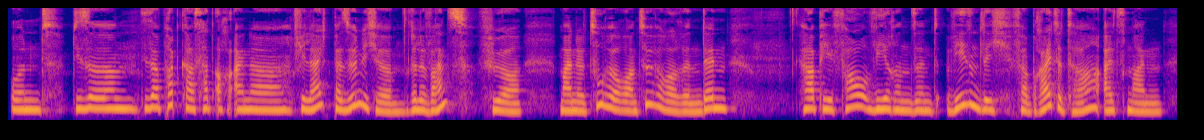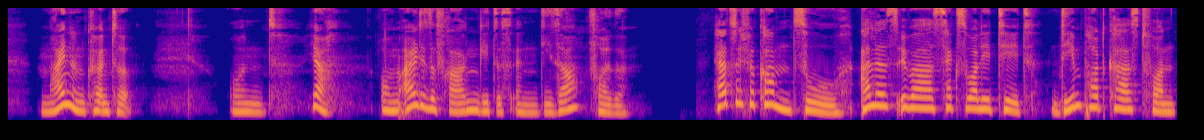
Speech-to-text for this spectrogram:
Und diese, dieser Podcast hat auch eine vielleicht persönliche Relevanz für meine Zuhörer und Zuhörerinnen, denn HPV-Viren sind wesentlich verbreiteter, als man meinen könnte. Und ja, um all diese Fragen geht es in dieser Folge. Herzlich willkommen zu Alles über Sexualität, dem Podcast von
